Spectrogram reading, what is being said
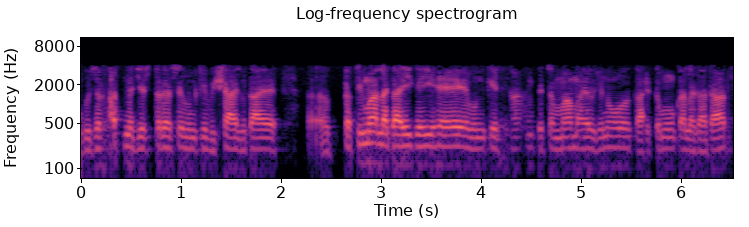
गुजरात में जिस तरह से उनके विशाल प्रतिमा लगाई गई है उनके नाम पे तमाम आयोजनों और कार्यक्रमों का लगातार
